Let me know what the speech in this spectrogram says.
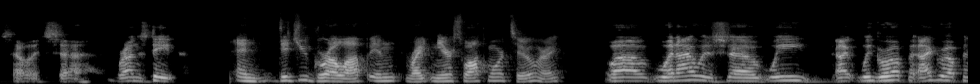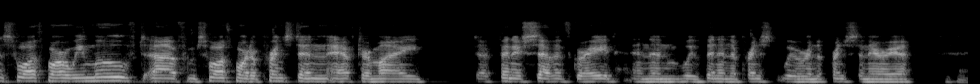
So it's uh, runs deep. And did you grow up in right near Swarthmore too? Right. Well, when I was, uh, we I, we grew up. I grew up in Swarthmore. We moved uh, from Swarthmore to Princeton after my uh, finished seventh grade, and then we've been in the Prince. We were in the Princeton area okay.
